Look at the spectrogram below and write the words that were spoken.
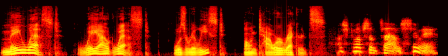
Mae West, Way Out West, was released on Tower Records. I should come up sometimes, see me.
